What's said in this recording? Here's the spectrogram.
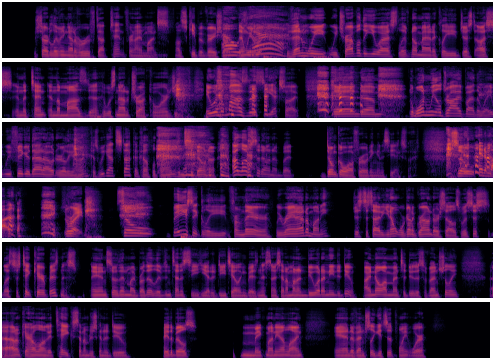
started living out of a rooftop tent for nine months. I'll just keep it very short. Oh, then we yeah. then we we traveled the U.S., lived nomadically, just us in the tent in the Mazda. It was not a truck or a Jeep. It was a Mazda CX-5, and um, one wheel drive. By the way, we figured that out early on because we got stuck a couple times in Sedona. I love Sedona, but don't go off roading in a CX-5. So In a Mazda. Right. So basically, from there, we ran out of money. Just decided, you know, we're going to ground ourselves. Let's just let's just take care of business. And so then my brother lived in Tennessee. He had a detailing business, and I said, I'm going to do what I need to do. I know I'm meant to do this eventually. Uh, I don't care how long it takes, and I'm just going to do pay the bills, make money online, and eventually get to the point where,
